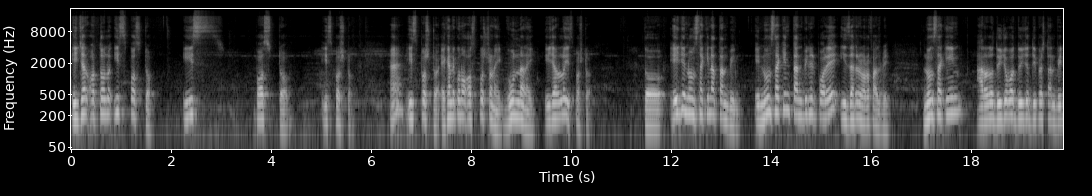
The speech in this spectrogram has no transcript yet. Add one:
ইজহার অর্থ হলো স্পষ্ট স্পষ্ট স্পষ্ট হ্যাঁ? স্পষ্ট এখানে কোনো অস্পষ্ট নাই, গুণ না নাই। ইজহার হলো স্পষ্ট তো এই যে নুন সাকিন আর তানবিন, এই নুন সাকিন, তানবিনের পরে ইজহারের হরফ আসবে। নুন সাকিন আর হলো দুই জবর, দুই জোর দুই পেশ তানবিন,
